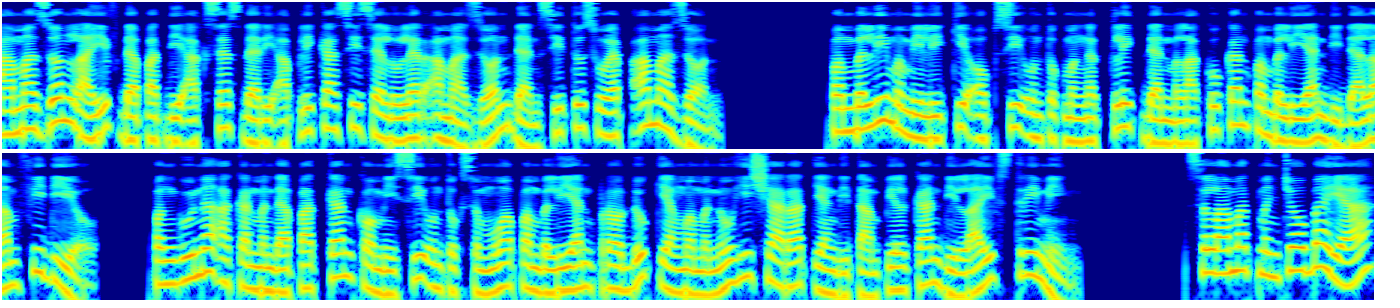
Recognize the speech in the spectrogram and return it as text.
Amazon Live dapat diakses dari aplikasi seluler Amazon dan situs web Amazon. Pembeli memiliki opsi untuk mengeklik dan melakukan pembelian di dalam video. Pengguna akan mendapatkan komisi untuk semua pembelian produk yang memenuhi syarat yang ditampilkan di live streaming. Selamat mencoba ya!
